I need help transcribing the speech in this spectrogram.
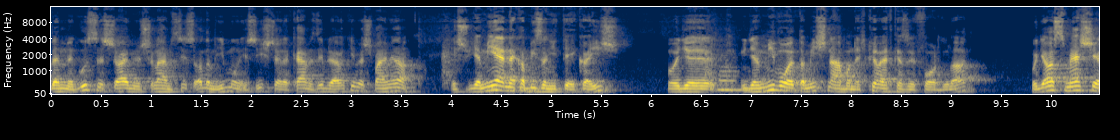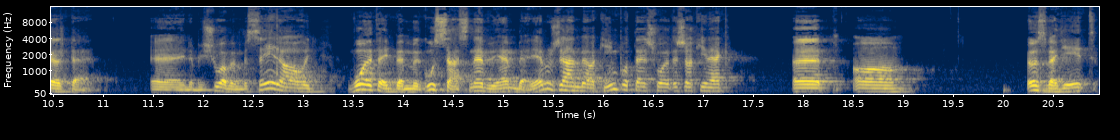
ben meg guszes sajmi, és szisz, adom ibum, és Istenre kám, az Ibrahim, kíves és ugye mi ennek a bizonyítéka is, hogy ugye mi volt a Misnában egy következő fordulat, hogy azt mesélte Rabbi Shua ben Beszéra, hogy volt egy Ben Gusszász nevű ember Jeruzsálemben, aki impotens volt, és akinek a özvegyét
